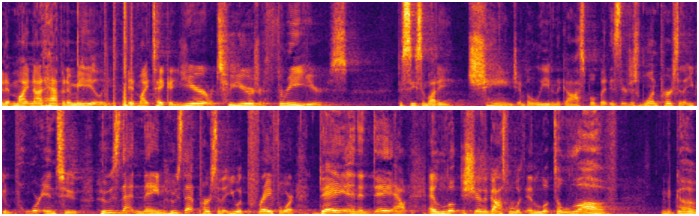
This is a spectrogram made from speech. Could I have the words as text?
And it might not happen immediately. It might take a year or two years or three years to see somebody change and believe in the gospel. But is there just one person that you can pour into? Who's that name? Who's that person that you would pray for day in and day out and look to share the gospel with and look to love and to go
